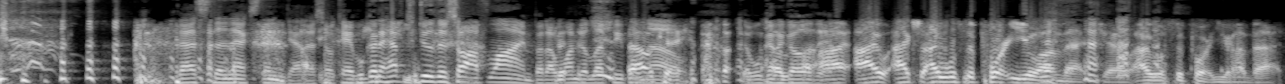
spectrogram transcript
That's the next thing, Dennis. Okay, we're going to have to do this offline, but I wanted to let people know that we're going to go there. I, I actually I will support you on that, Joe. I will support you on that.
